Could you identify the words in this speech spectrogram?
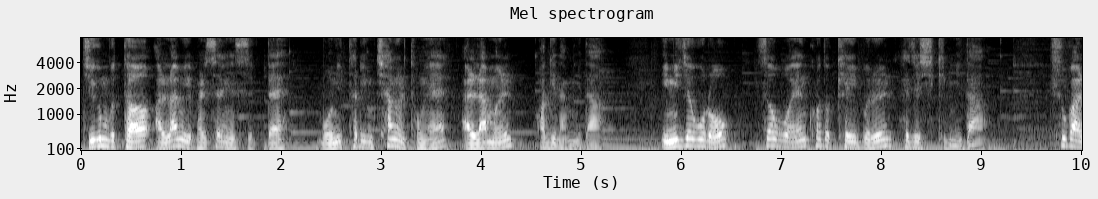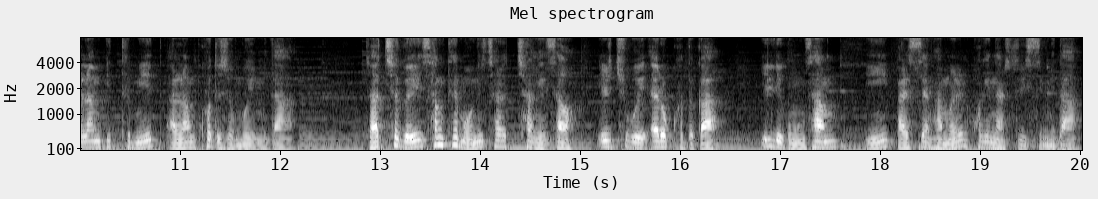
지금부터 알람이 발생했을 때 모니터링 창을 통해 알람을 확인합니다. 임의적으로 서버 엔코더 케이블을 해제시킵니다. 추가 알람 비트 및 알람 코드 정보입니다. 좌측의 상태 모니터 창에서 1축의 에러 코드가 1203이 발생함을 확인할 수 있습니다.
